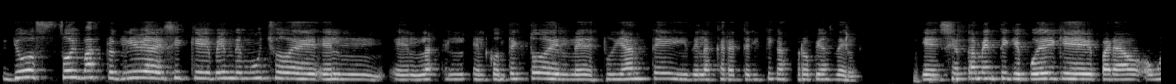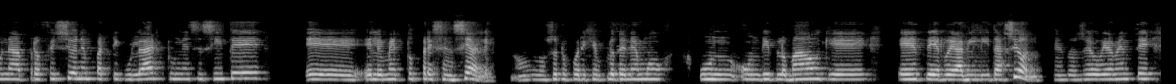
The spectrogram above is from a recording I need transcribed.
Yo soy más proclive a decir que depende mucho del el, el, contexto del estudiante y de las características propias de él. Eh, ciertamente que puede que para una profesión en particular tú necesites eh, elementos presenciales. Nosotros, por ejemplo, tenemos un, diplomado que es de rehabilitación. Entonces, obviamente,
